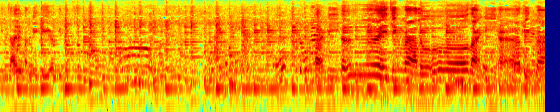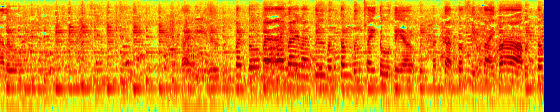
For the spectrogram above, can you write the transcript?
kín trái lên mặt mì kia kín này. Tại vì ơi, chính và lô tại vì à chính và lô. Bừng tông bừng say tô tèo bừng phát cát con xỉu dài ba, bừng tông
